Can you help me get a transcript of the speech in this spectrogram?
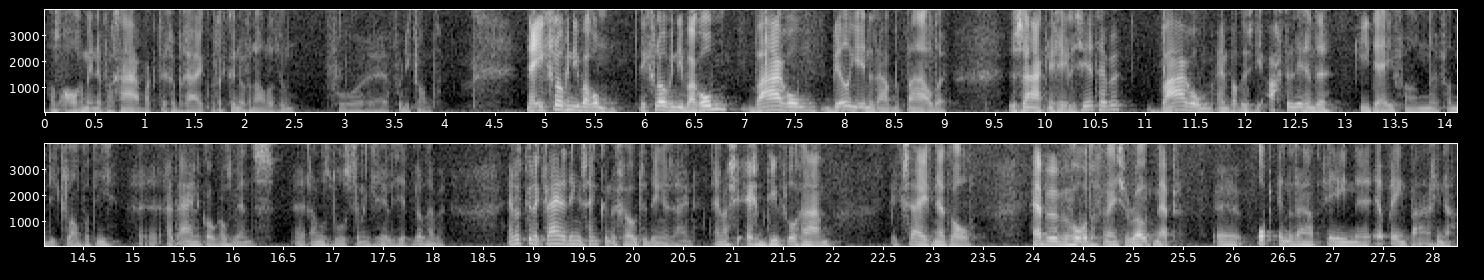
als algemene vergaarbak te gebruiken. Want dat kunnen we van alles doen voor, uh, voor die klant. Nee, ik geloof in die waarom. Ik geloof in die waarom. Waarom wil je inderdaad bepaalde zaken gerealiseerd hebben? Waarom en wat is die achterliggende idee van, eh, van die klant, wat die uh, uiteindelijk ook als wens, uh, als doelstelling gerealiseerd wil hebben? En dat kunnen kleine dingen zijn, kunnen grote dingen zijn. En als je echt diep wil gaan, ik zei het net al, hebben we bijvoorbeeld een financial roadmap op inderdaad één, op één pagina.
